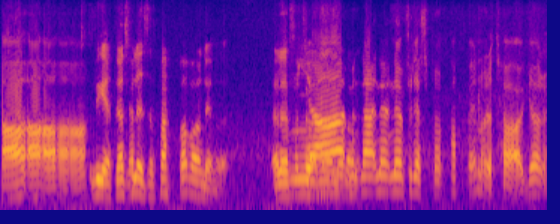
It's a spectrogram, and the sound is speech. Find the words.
Ja, ja, ja, ja. Vet ni att Felicias pappa var en del av det? Eller ja. 40 Ja, men nej, nej, nej dess pappa är nog rätt höger.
